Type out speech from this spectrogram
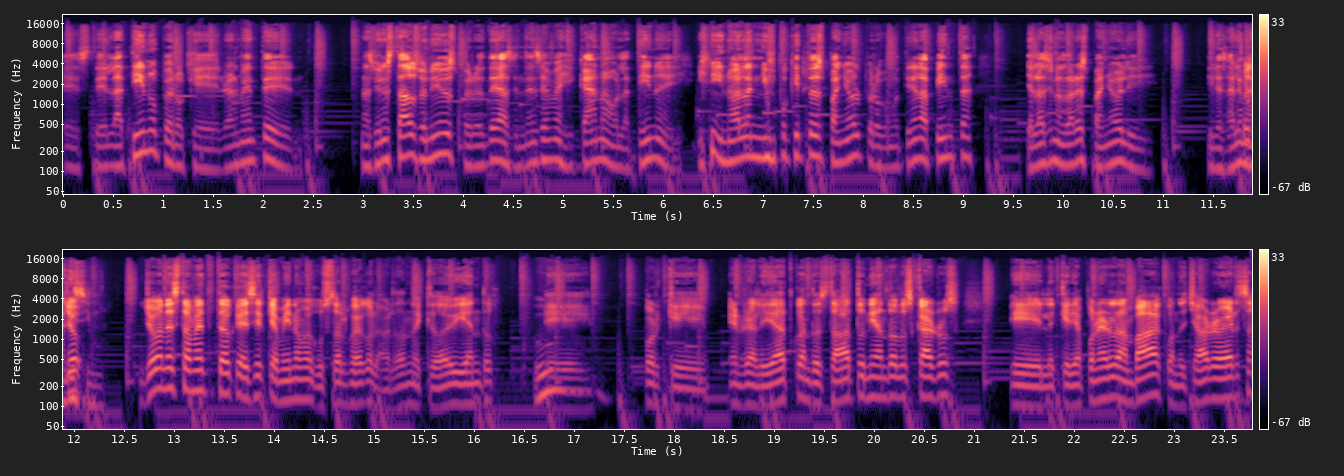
este, latino, pero que realmente nació en Estados Unidos, pero es de ascendencia mexicana o latina y, no hablan ni un poquito de español, pero como tiene la pinta, ya lo hacen hablar español y, le sale pues malísimo. Yo, honestamente tengo que decir que a mí no me gustó el juego, la verdad me quedó debiendo. Uh. Eh, porque en realidad cuando estaba tuneando los carros, eh, le quería poner la lambada cuando echaba reversa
